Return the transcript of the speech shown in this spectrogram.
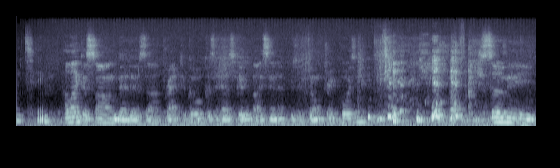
Let's see I like a song that is uh, practical because it has good advice in it, which is don't drink poison. so many.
